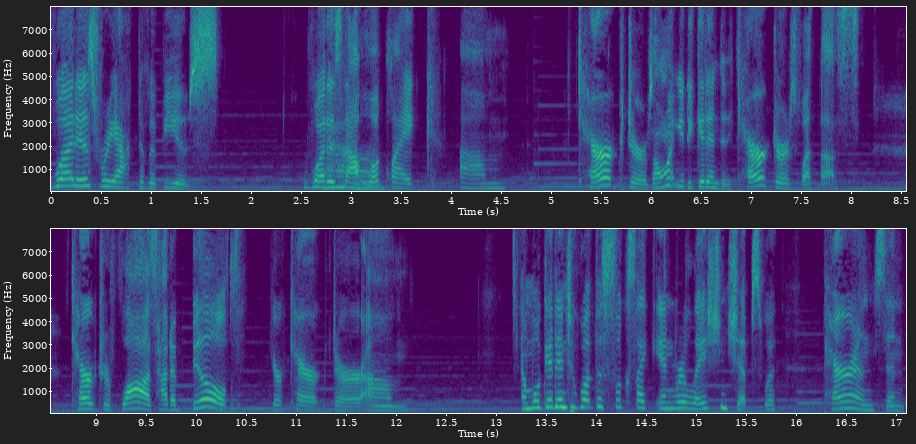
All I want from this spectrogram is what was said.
What is reactive abuse? What does that look like? Um, characters. I want you to get into the characters with us. Character flaws, how to build your character. Um, and we'll get into what this looks like in relationships with parents and,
